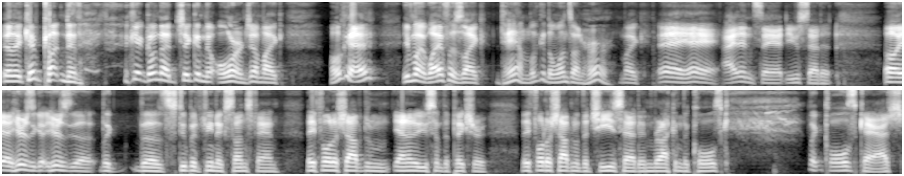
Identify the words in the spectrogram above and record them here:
Yeah, they kept cutting to they kept going that chick in the orange. I'm like, okay. Even my wife was like, damn, look at the ones on her. I'm like, hey, hey, I didn't say it. You said it. Oh yeah, here's the here's the the, the stupid Phoenix Suns fan. They photoshopped him. Yeah, I know you sent the picture. They photoshopped him with the cheese head and rocking the Kohl's the Kohl's cash.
